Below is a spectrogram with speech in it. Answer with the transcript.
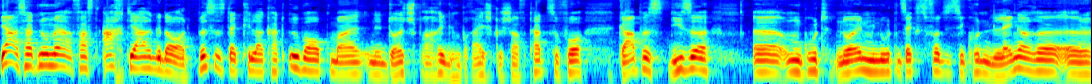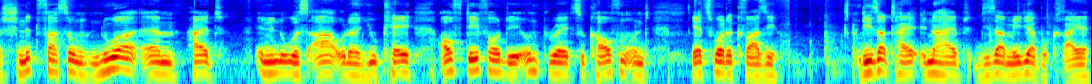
ja, es hat nunmehr fast acht Jahre gedauert, bis es der Killer Cut überhaupt mal in den deutschsprachigen Bereich geschafft hat. Zuvor gab es diese äh, um gut 9 Minuten 46 Sekunden längere äh, Schnittfassung nur ähm, halt in den USA oder UK auf DVD und Blu-ray zu kaufen. Und jetzt wurde quasi dieser Teil innerhalb dieser Mediabook-Reihe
